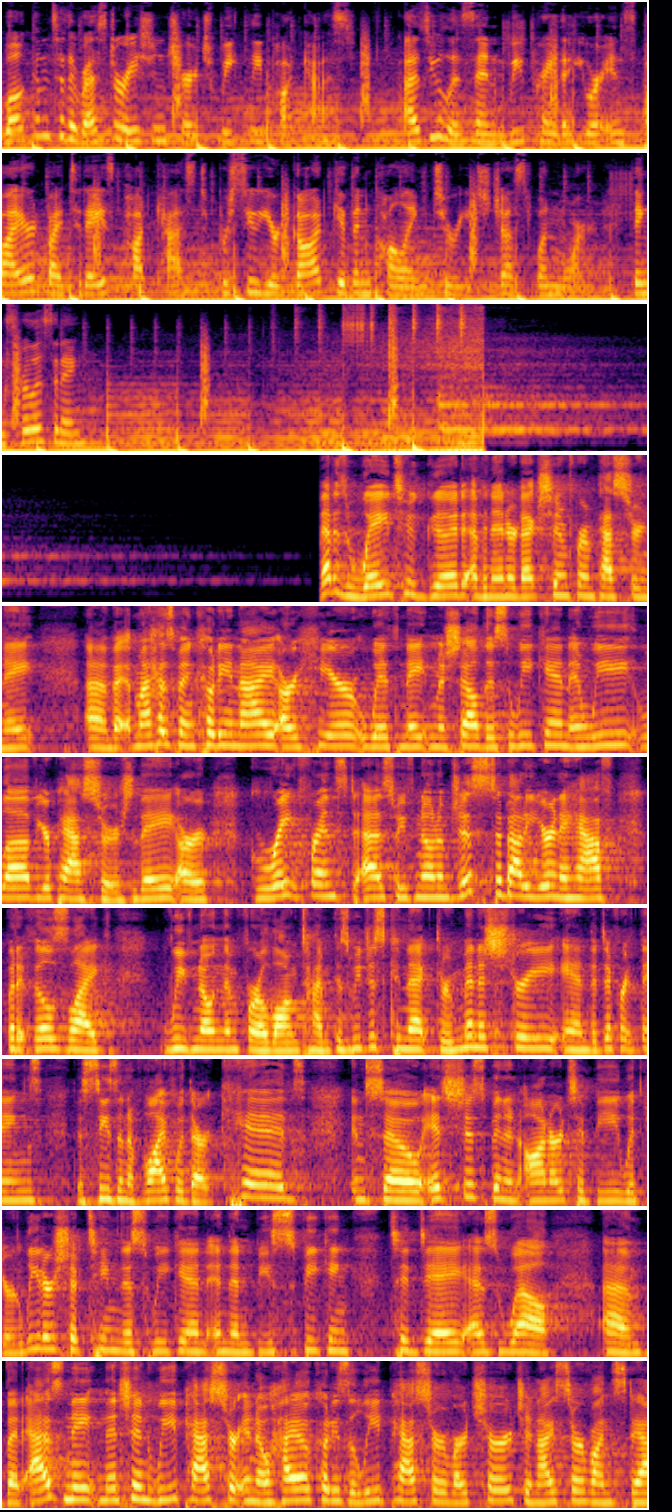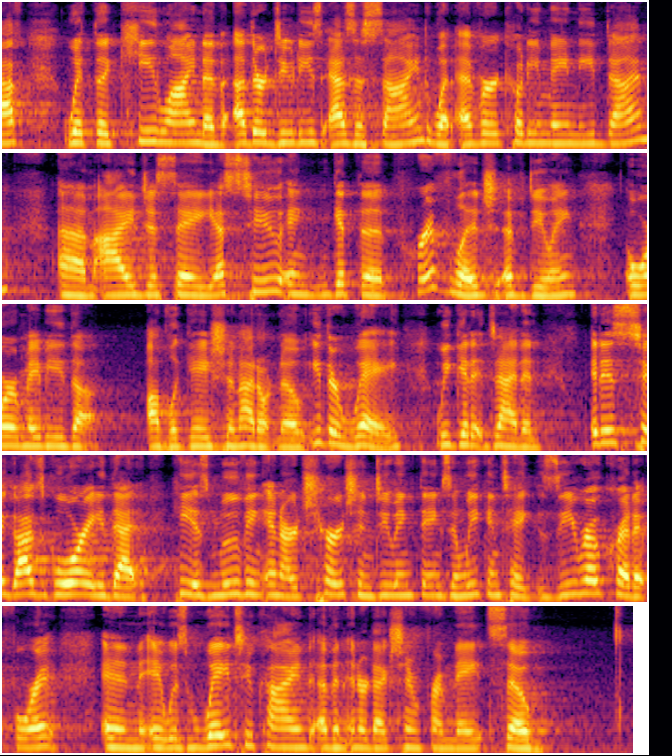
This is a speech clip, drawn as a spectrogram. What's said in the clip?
Welcome to the Restoration Church Weekly Podcast. As you listen, we pray that you are inspired by today's podcast to pursue your God given calling to reach just one more. Thanks for listening. That is way too good of an introduction from Pastor Nate. Um, but my husband Cody and I are here with Nate and Michelle this weekend, and we love your pastors. They are great friends to us. We've known them just about a year and a half, but it feels like we've known them for a long time because we just connect through ministry and the different things, the season of life with our kids. And so it's just been an honor to be with your leadership team this weekend and then be speaking today as well. Um, but as Nate mentioned, we pastor in Ohio. Cody's the lead pastor of our church, and I serve on staff with the key line of other duties as assigned, whatever Cody may need done. Um, I just say yes to and get the privilege of doing, or maybe the obligation, I don't know. Either way, we get it done. And it is to God's glory that He is moving in our church and doing things, and we can take zero credit for it. And it was way too kind of an introduction from Nate. So,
